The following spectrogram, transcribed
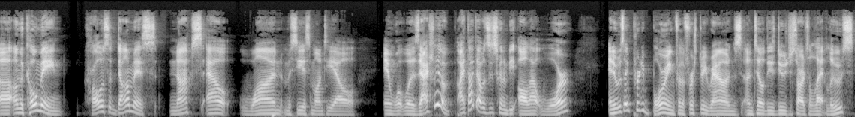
Uh, on the co-main, Carlos Adames knocks out Juan Macias Montiel in what was actually a I thought that was just going to be all out war. And it was like pretty boring for the first three rounds until these dudes just started to let loose.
